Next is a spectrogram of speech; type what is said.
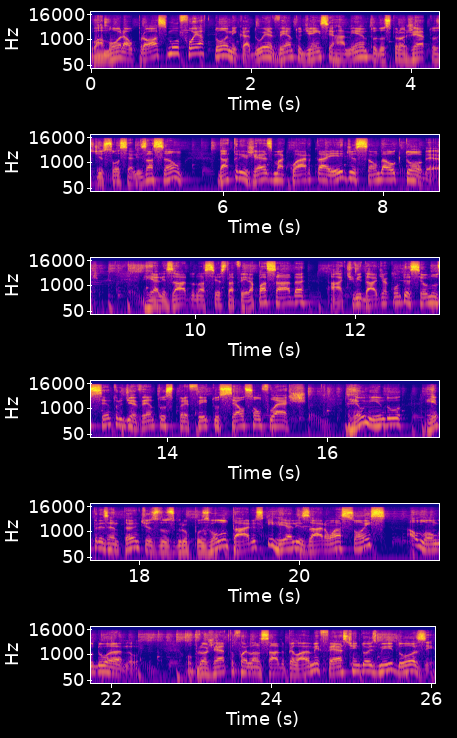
O amor ao próximo foi a tônica do evento de encerramento dos projetos de socialização da 34ª edição da Oktober. Realizado na sexta-feira passada, a atividade aconteceu no Centro de Eventos Prefeito Celson Flash, reunindo representantes dos grupos voluntários que realizaram ações ao longo do ano. O projeto foi lançado pela Amifest em 2012,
